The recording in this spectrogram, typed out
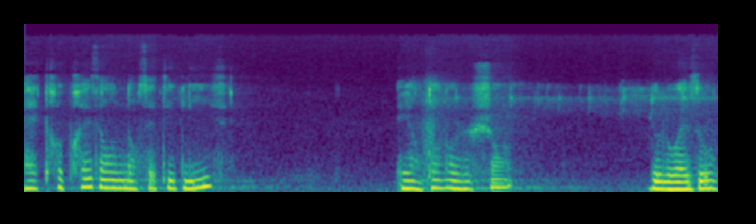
Être présente dans cette église et entendre le chant de l'oiseau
